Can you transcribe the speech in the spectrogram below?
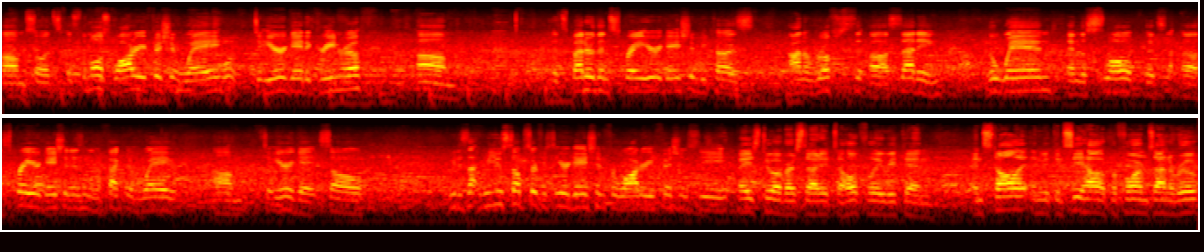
Um, so it's, it's the most water efficient way to irrigate a green roof. Um, it's better than spray irrigation because on a roof uh, setting, the wind and the slope, it's, uh, spray irrigation isn't an effective way um, to irrigate. So we, design, we use subsurface irrigation for water efficiency. Phase two of our study to hopefully we can install it and we can see how it performs on the roof.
